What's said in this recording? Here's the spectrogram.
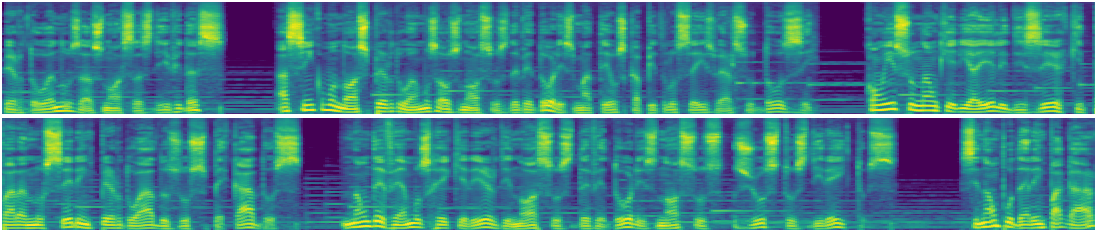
Perdoa-nos as nossas dívidas, assim como nós perdoamos aos nossos devedores. Mateus capítulo 6, verso 12. Com isso não queria ele dizer que para nos serem perdoados os pecados, não devemos requerer de nossos devedores nossos justos direitos. Se não puderem pagar,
